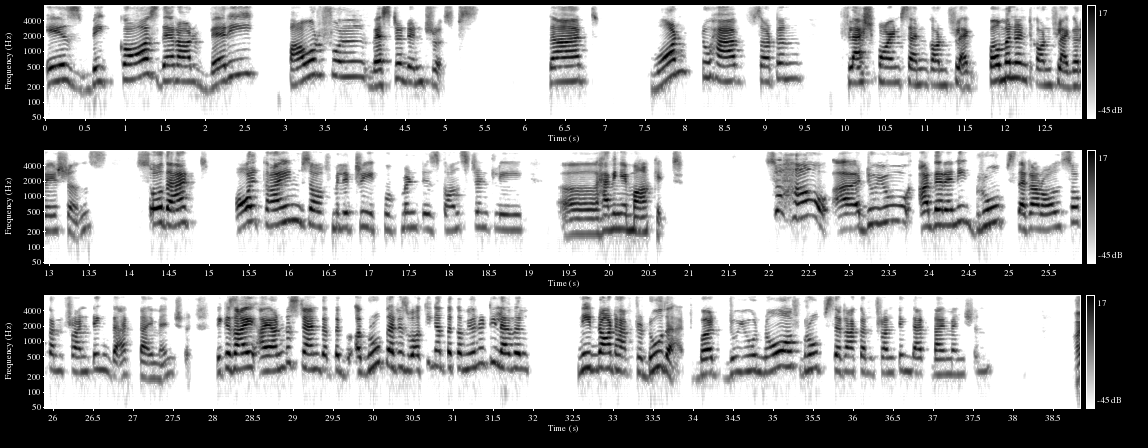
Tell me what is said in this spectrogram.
is because there are very powerful vested interests that want to have certain flashpoints and conflag- permanent conflagrations so that all kinds of military equipment is constantly uh, having a market. So, how uh, do you? Are there any groups that are also confronting that dimension? Because I, I understand that the, a group that is working at the community level need not have to do that. But do you know of groups that are confronting that dimension?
